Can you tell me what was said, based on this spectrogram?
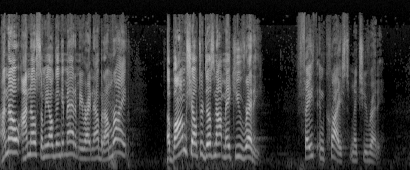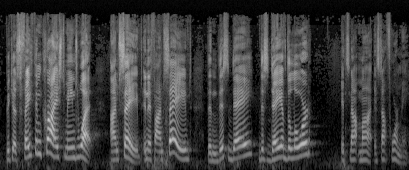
I know, I know some of y'all gonna get mad at me right now, but I'm right. A bomb shelter does not make you ready. Faith in Christ makes you ready. Because faith in Christ means what? I'm saved. And if I'm saved, then this day, this day of the Lord, it's not mine. It's not for me.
